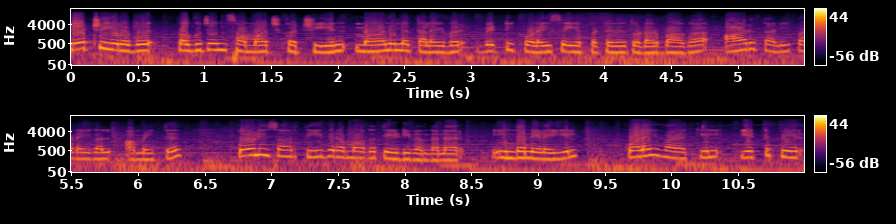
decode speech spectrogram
நேற்று இரவு பகுஜன் சமாஜ் கட்சியின் மாநில தலைவர் வெட்டி கொலை செய்யப்பட்டது தொடர்பாக ஆறு தனிப்படைகள் அமைத்து போலீசார் தீவிரமாக தேடி வந்தனர். இந்த நிலையில் கொலை வழக்கில் எட்டு பேர்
